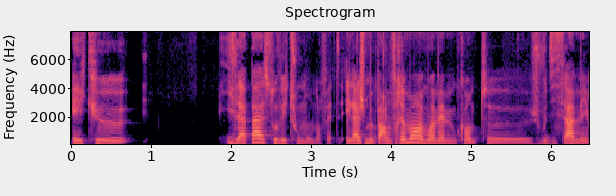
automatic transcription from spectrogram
Et que il n'a pas à sauver tout le monde en fait. Et là, je me parle vraiment à moi-même quand euh, je vous dis ça, mais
